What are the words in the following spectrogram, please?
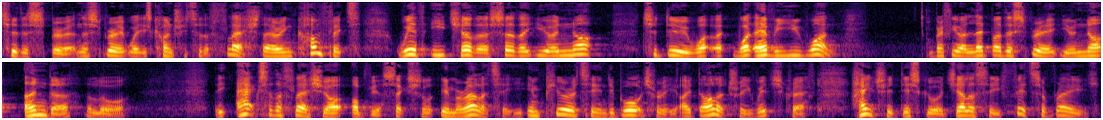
to the Spirit, and the Spirit is contrary to the flesh. They are in conflict with each other, so that you are not to do what, whatever you want. But if you are led by the Spirit, you're not under the law. The acts of the flesh are obvious sexual immorality, impurity and debauchery, idolatry, witchcraft, hatred, discord, jealousy, fits of rage,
